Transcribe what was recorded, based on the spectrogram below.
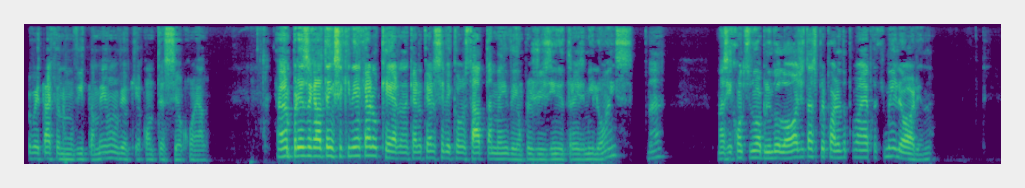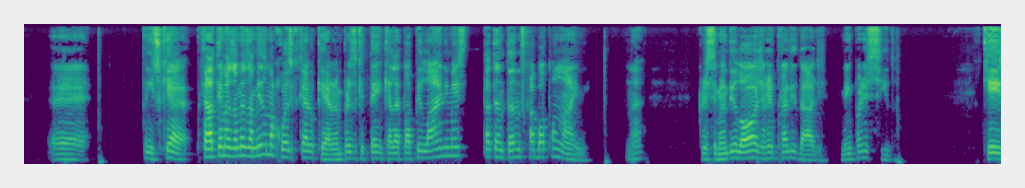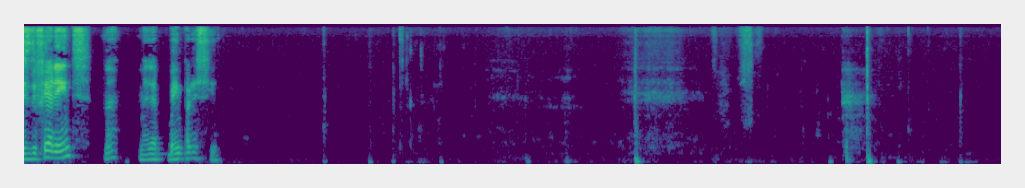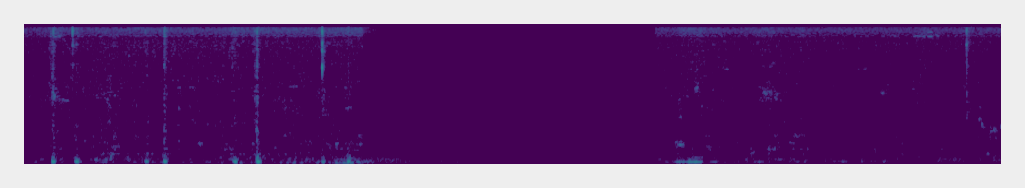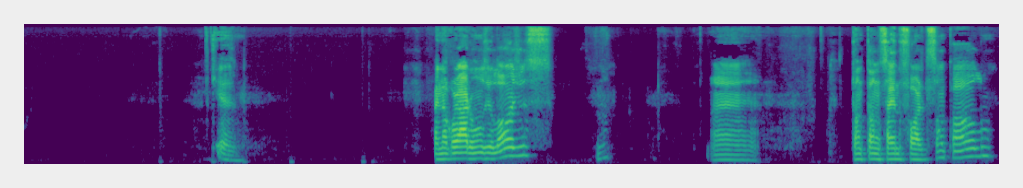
Aproveitar que eu não vi também, vamos ver o que aconteceu com ela. É uma empresa que ela tem que ser que nem a Quero Quero, né? Quero Quero você vê que o Estado também veio um prejuízo de 3 milhões, né? Mas que continua abrindo loja e está se preparando para uma época que melhore, né? É, isso que é. Porque ela tem mais ou menos a mesma coisa que a Quero Quero. Uma empresa que tem, que ela é top line, mas está tentando ficar bottom line, né? Crescimento de loja, replicabilidade, bem parecido. Cases diferentes, né? Mas é bem parecido. É. Vai inaugurar 11 lojas. Né? É... Estão saindo fora de São Paulo.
